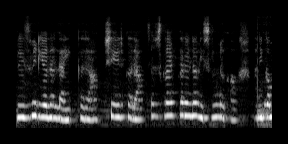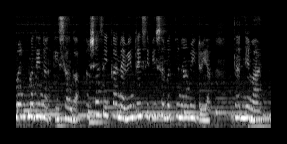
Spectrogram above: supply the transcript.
प्लीज व्हिडिओला लाईक करा शेअर करा सबस्क्राईब करायला विसरू नका आणि कमेंटमध्ये नक्की सांगा अशाच एका नवीन रेसिपीसोबत पुन्हा भेटूया. धन्यवाद.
